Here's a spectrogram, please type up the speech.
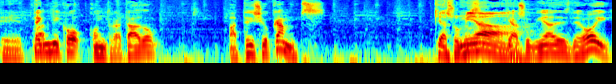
eh, técnico contratado Patricio Camps. Que asumía... Que asumía desde hoy.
